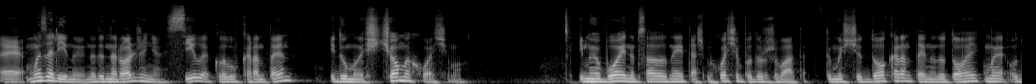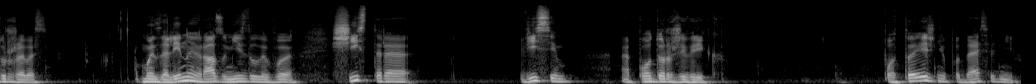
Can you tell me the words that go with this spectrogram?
Е, ми з Аліною на день народження сіли, коли був карантин, і думали, що ми хочемо. І ми обоє написали до неї теж: ми хочемо подорожувати. Тому що до карантину, до того, як ми одружились, ми з Аліною разом їздили в 6-8 подорожей в рік. По тижню, по 10 днів.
